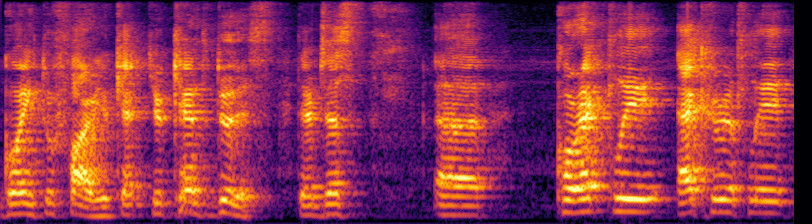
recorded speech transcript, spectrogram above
going too far. You can't you can't do this. They're just uh, correctly, accurately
